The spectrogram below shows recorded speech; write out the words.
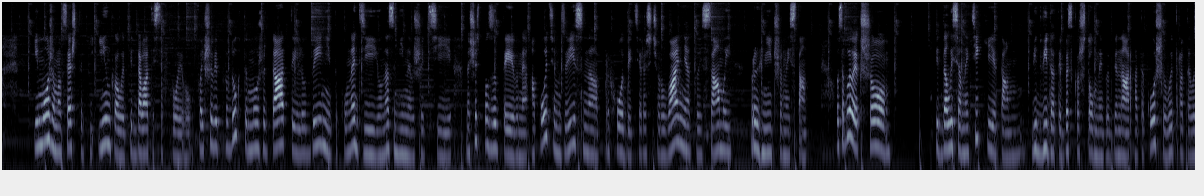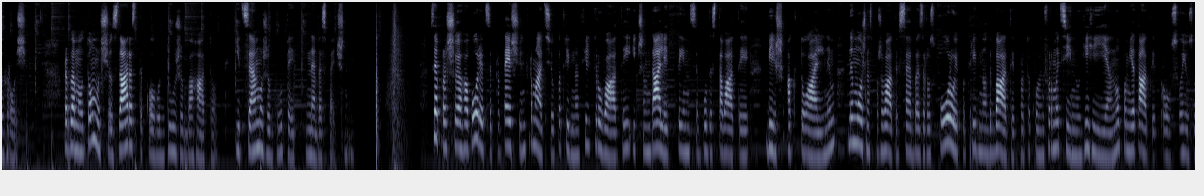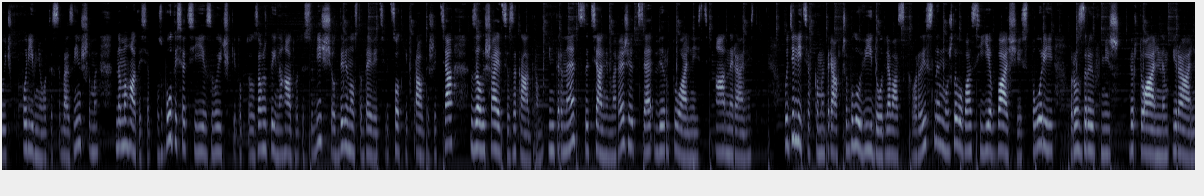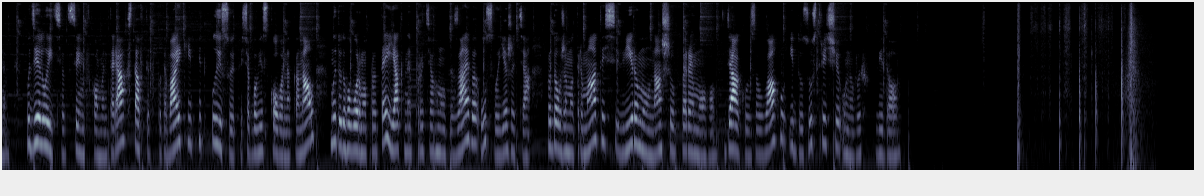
І можемо все ж таки інколи піддаватися впливу. Фальшиві продукти можуть дати людині таку надію на зміни в житті, на щось позитивне, а потім, звісно, приходить розчарування, той самий пригнічений стан. Особливо, якщо піддалися не тільки там відвідати безкоштовний вебінар, а також і витратили гроші. Проблема у тому, що зараз такого дуже багато і це може бути небезпечним. Все, про що я говорю, це про те, що інформацію потрібно фільтрувати, і чим далі, тим це буде ставати більш актуальним. Не можна споживати все без розбору, і потрібно дбати про таку інформаційну гігієну, пам'ятати про свою звичку, порівнювати себе з іншими, намагатися позбутися цієї звички, тобто завжди нагадувати собі, що 99% правди життя залишається за кадром. Інтернет, соціальні мережі це віртуальність, а не реальність. Поділіться в коментарях, чи було відео для вас корисним. Можливо, у вас є ваші історії, розрив між віртуальним і реальним. Поділіться цим в коментарях, ставте вподобайки, підписуйтесь обов'язково на канал. Ми тут говоримо про те, як не притягнути зайве у своє життя. Продовжимо триматись, віримо у нашу перемогу. Дякую за увагу і до зустрічі у нових відео.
